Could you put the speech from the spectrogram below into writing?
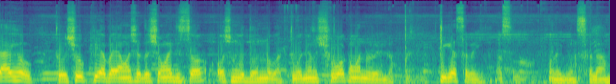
যাই হোক তো শুক্রিয়া ভাই আমার সাথে সময় দিচ্ছ অসংখ্য ধন্যবাদ। তোমার জন্য শুভকামনা রইল। ঠিক আছে ভাই? আসসালামু আলাইকুম। আসসালাম।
